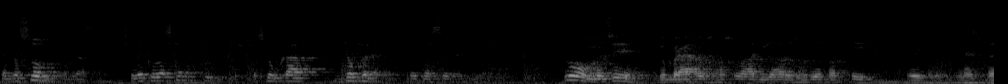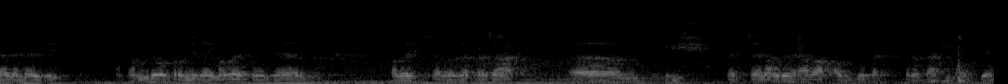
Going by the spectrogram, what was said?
ten doslovný obraz, člověku vlastně nechybí, když poslouchá dobré rozhlasové. No, mezi dobrá rozhlasová díla rozhodně patří Nesbé Nemezis. A tam bylo pro mě zajímavé to, že pan režisér Vrzák, ehm, když se scéna odehrává v autě, tak se natáčí v autě.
